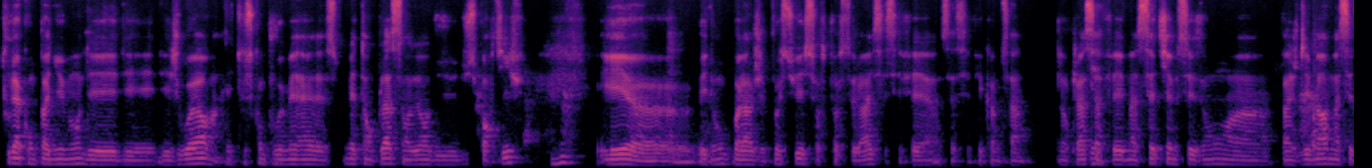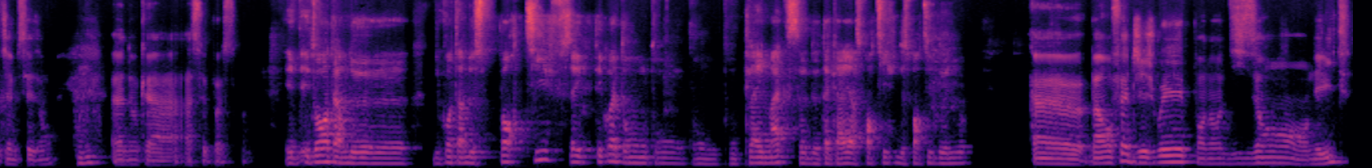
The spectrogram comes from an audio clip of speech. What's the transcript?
tout l'accompagnement des, des, joueurs et tout ce qu'on pouvait mettre en place en dehors du, sportif. Mhm. Et, euh, et, donc, voilà, j'ai postulé sur ce poste-là et ça s'est fait, ça fait comme ça. Donc là, ça fait ma septième saison, euh, enfin, je démarre ma septième saison mhm. euh, donc à, ce poste. Et, toi, en termes de, du coup, en termes de sportif, a été quoi ton, ton, ton, ton climax de ta carrière sportive, de sportif de haut niveau? Bah, En fait, j'ai joué pendant 10 ans en élite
